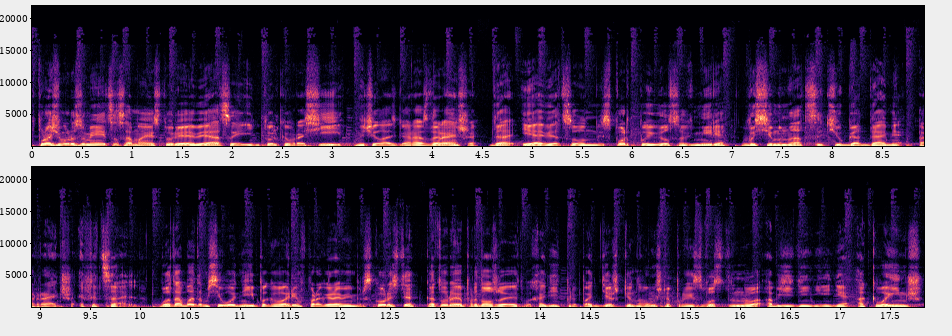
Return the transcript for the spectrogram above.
Впрочем, разумеется, сама история авиации, и не только в России, началась гораздо раньше, да и авиационный спорт появился в мире 18 годами раньше, официально. Вот об этом сегодня и поговорим в программе «Мир скорости», которая продолжает выходить при поддержке научно-производственного объединения «Акваинж».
